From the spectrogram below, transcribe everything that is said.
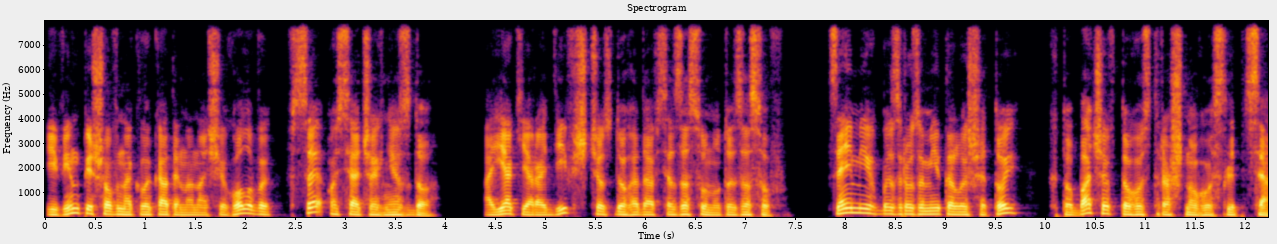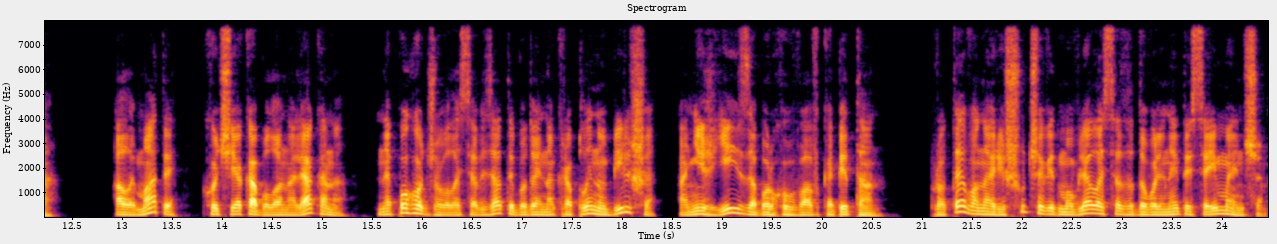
і він пішов накликати на наші голови все осяче гніздо. А як я радів, що здогадався засунути засув. Це міг би зрозуміти лише той, хто бачив того страшного сліпця. Але мати, хоч яка була налякана, не погоджувалася взяти бодай на краплину більше, аніж їй заборгував капітан. Проте вона рішуче відмовлялася задовольнитися і меншим.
